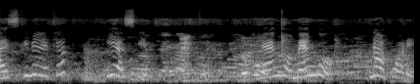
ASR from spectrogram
আইসক্রিমের এটা কি আইসক্রিম? ম্যাঙ্গো ম্যাঙ্গো। না পরে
